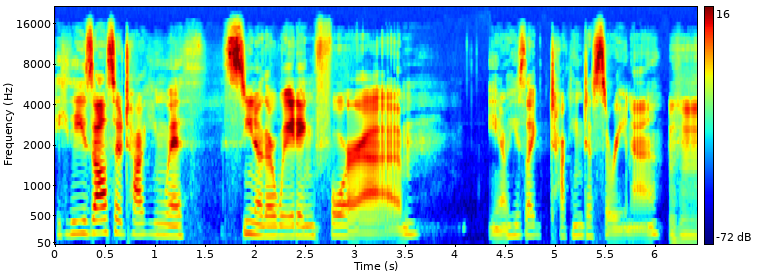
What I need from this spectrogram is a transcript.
he's also talking with, you know, they're waiting for, um, you know, he's like talking to Serena hmm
